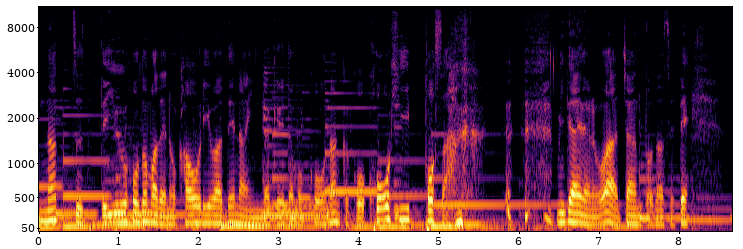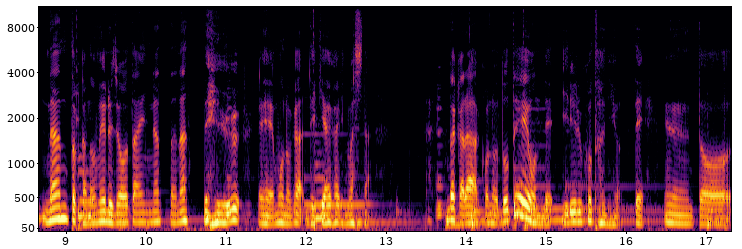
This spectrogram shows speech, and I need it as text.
ナッツっていうほどまでの香りは出ないんだけれどもこうなんかこうコーヒーっぽさ みたいなのはちゃんと出せてなんとか飲める状態になったなっていう、え、ものが出来上がりました。だからこの土低温で入れることによってうんと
